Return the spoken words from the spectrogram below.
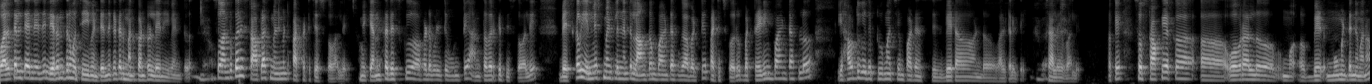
వాలటిలిటీ అనేది నిరంతరం వచ్చే ఈవెంట్ ఎందుకంటే అది మన కంట్రోల్ లేని ఈవెంట్. సో అందుకని స్టాప్ లాస్ మేనేజ్మెంట్ పర్ఫెక్ట్ చేసుకోవాలి. మీకు ఎంత రిస్క్ అఫోర్డబిలిటీ ఉంటే అంతవరకు తీసుకోవాలి. బేసికల్గా ఇన్వెస్ట్మెంట్ ఏంటంటే లాంగ్ టర్మ్ పాయింట్ ఆఫ్ కాబట్టి పట్టించుకోరు. బట్ ట్రేడింగ్ పాయింట్ ఆఫ్లో you have to give the too much importance this beta and volatility చాలా ఇవ్వాలి. ఓకే? సో స్టాక్ యొక్క ఓవరాల్ మూమెంట్ని మనం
